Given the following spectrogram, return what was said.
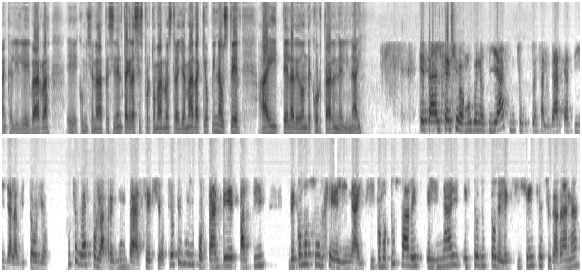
Blanca Lilia Ibarra, eh, comisionada presidenta, gracias por tomar nuestra llamada. ¿Qué opina usted? ¿Hay tela de dónde cortar en el INAI? ¿Qué tal, Sergio? Muy buenos días. Mucho gusto en saludarte a ti y al auditorio. Muchas gracias por la pregunta, Sergio. Creo que es muy importante partir de cómo surge el INAI. Y como tú sabes, el INAI es producto de la exigencia ciudadana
